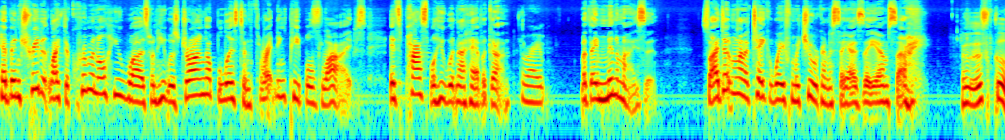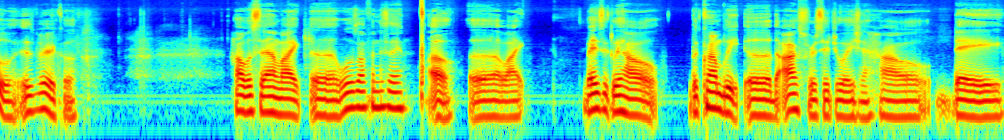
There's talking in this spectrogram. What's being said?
had been treated like the criminal he was when he was drawing up lists and threatening people's lives, it's possible he would not have a gun. Right. But they minimize it. So I didn't want to take away from what you were going to say, Isaiah. I'm sorry. It's cool. It's very cool. I was saying like, uh, what was I finna say? Oh, uh, like basically how the Crumbley, uh, the Oxford situation, how they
